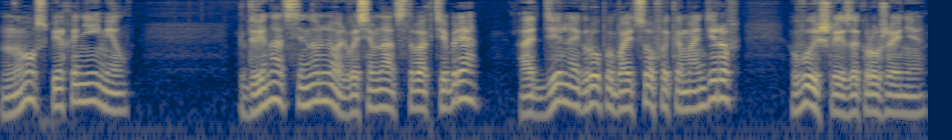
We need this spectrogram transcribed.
но успеха не имел. К 12.00 18 октября отдельные группы бойцов и командиров вышли из окружения.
